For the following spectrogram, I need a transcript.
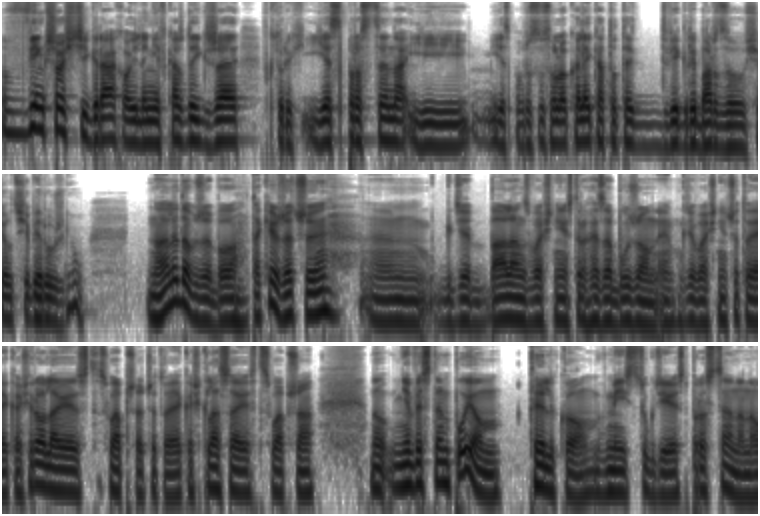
no w większości grach, o ile nie w każdej grze, w których jest proscena i jest po prostu solo kolejka, to te dwie gry bardzo się od siebie różnią. No ale dobrze, bo takie rzeczy, gdzie balans właśnie jest trochę zaburzony, gdzie właśnie czy to jakaś rola jest słabsza, czy to jakaś klasa jest słabsza, no nie występują tylko w miejscu, gdzie jest proscena. No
